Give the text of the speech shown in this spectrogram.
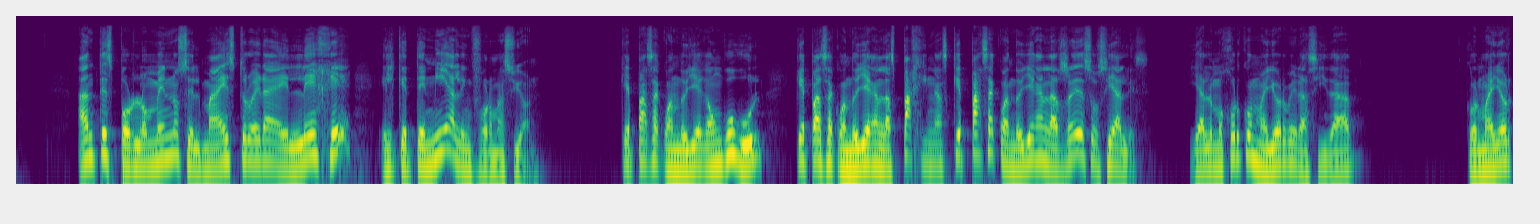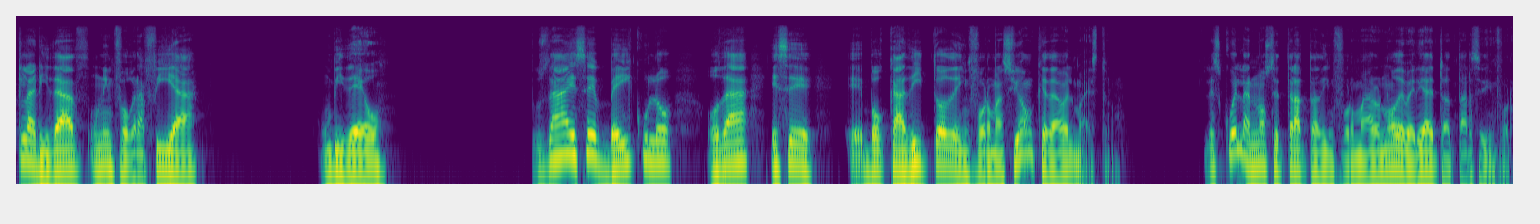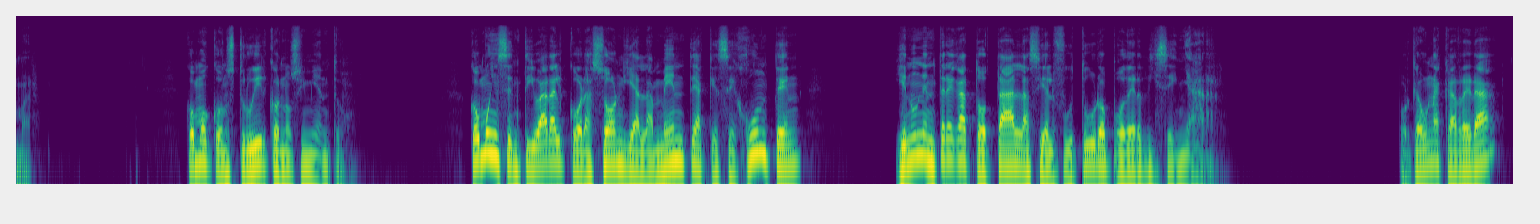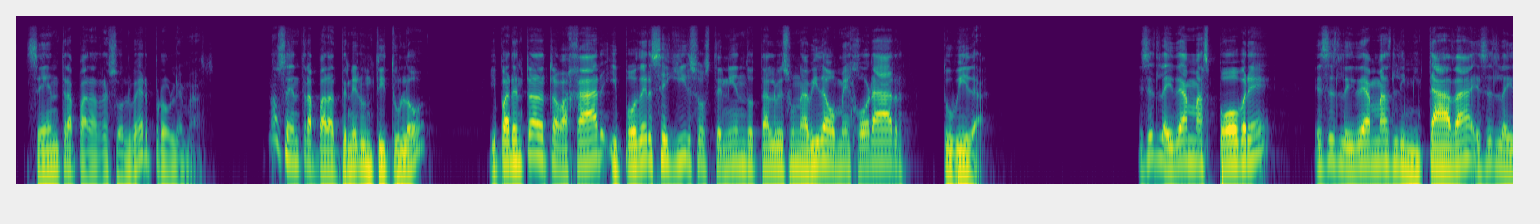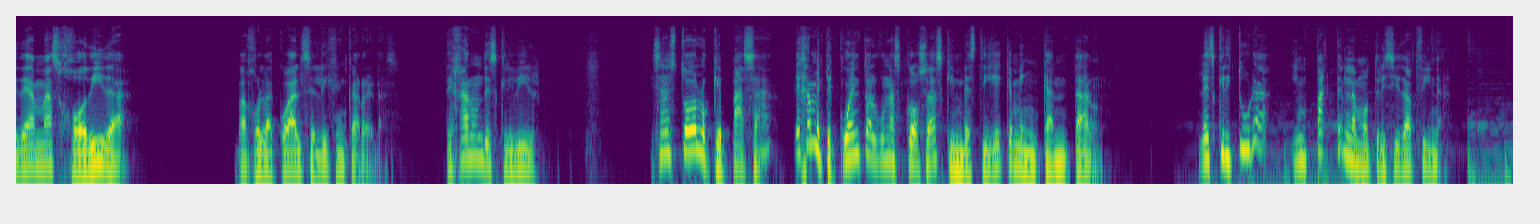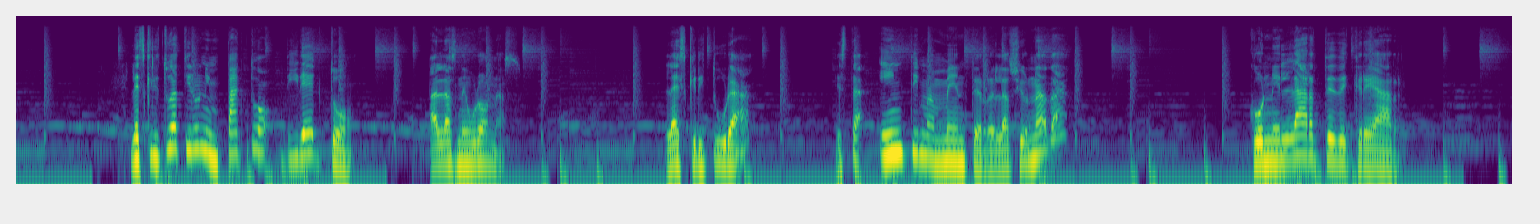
Antes, por lo menos, el maestro era el eje, el que tenía la información. ¿Qué pasa cuando llega un Google ¿Qué pasa cuando llegan las páginas? ¿Qué pasa cuando llegan las redes sociales? Y a lo mejor con mayor veracidad, con mayor claridad, una infografía, un video, pues da ese vehículo o da ese eh, bocadito de información que daba el maestro. La escuela no se trata de informar o no debería de tratarse de informar. ¿Cómo construir conocimiento? cómo incentivar al corazón y a la mente a que se junten y en una entrega total hacia el futuro poder diseñar. Porque a una carrera se entra para resolver problemas. No se entra para tener un título y para entrar a trabajar y poder seguir sosteniendo tal vez una vida o mejorar tu vida. Esa es la idea más pobre, esa es la idea más limitada, esa es la idea más jodida bajo la cual se eligen carreras dejaron de escribir. ¿Y sabes todo lo que pasa? Déjame te cuento algunas cosas que investigué que me encantaron. La escritura impacta en la motricidad fina. La escritura tiene un impacto directo a las neuronas. La escritura está íntimamente relacionada con el arte de crear,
